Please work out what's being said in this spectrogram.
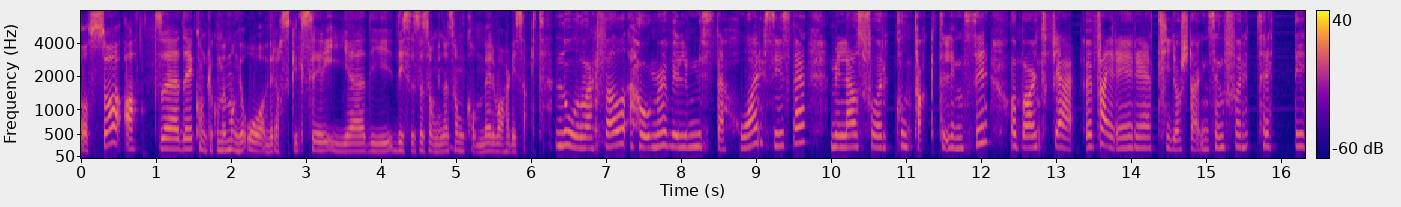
også at eh, det kommer til å komme mange overraskelser i eh, de, disse sesongene som kommer. Hva har de sagt? Noen i hvert fall. Homer vil miste hår, sies det. Milhouse får kontaktlinser, og Bart feirer eh, tiårsdagen sin for 30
